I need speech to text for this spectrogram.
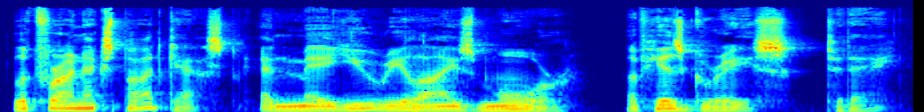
Look for our next podcast, and may you realize more of His grace today.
